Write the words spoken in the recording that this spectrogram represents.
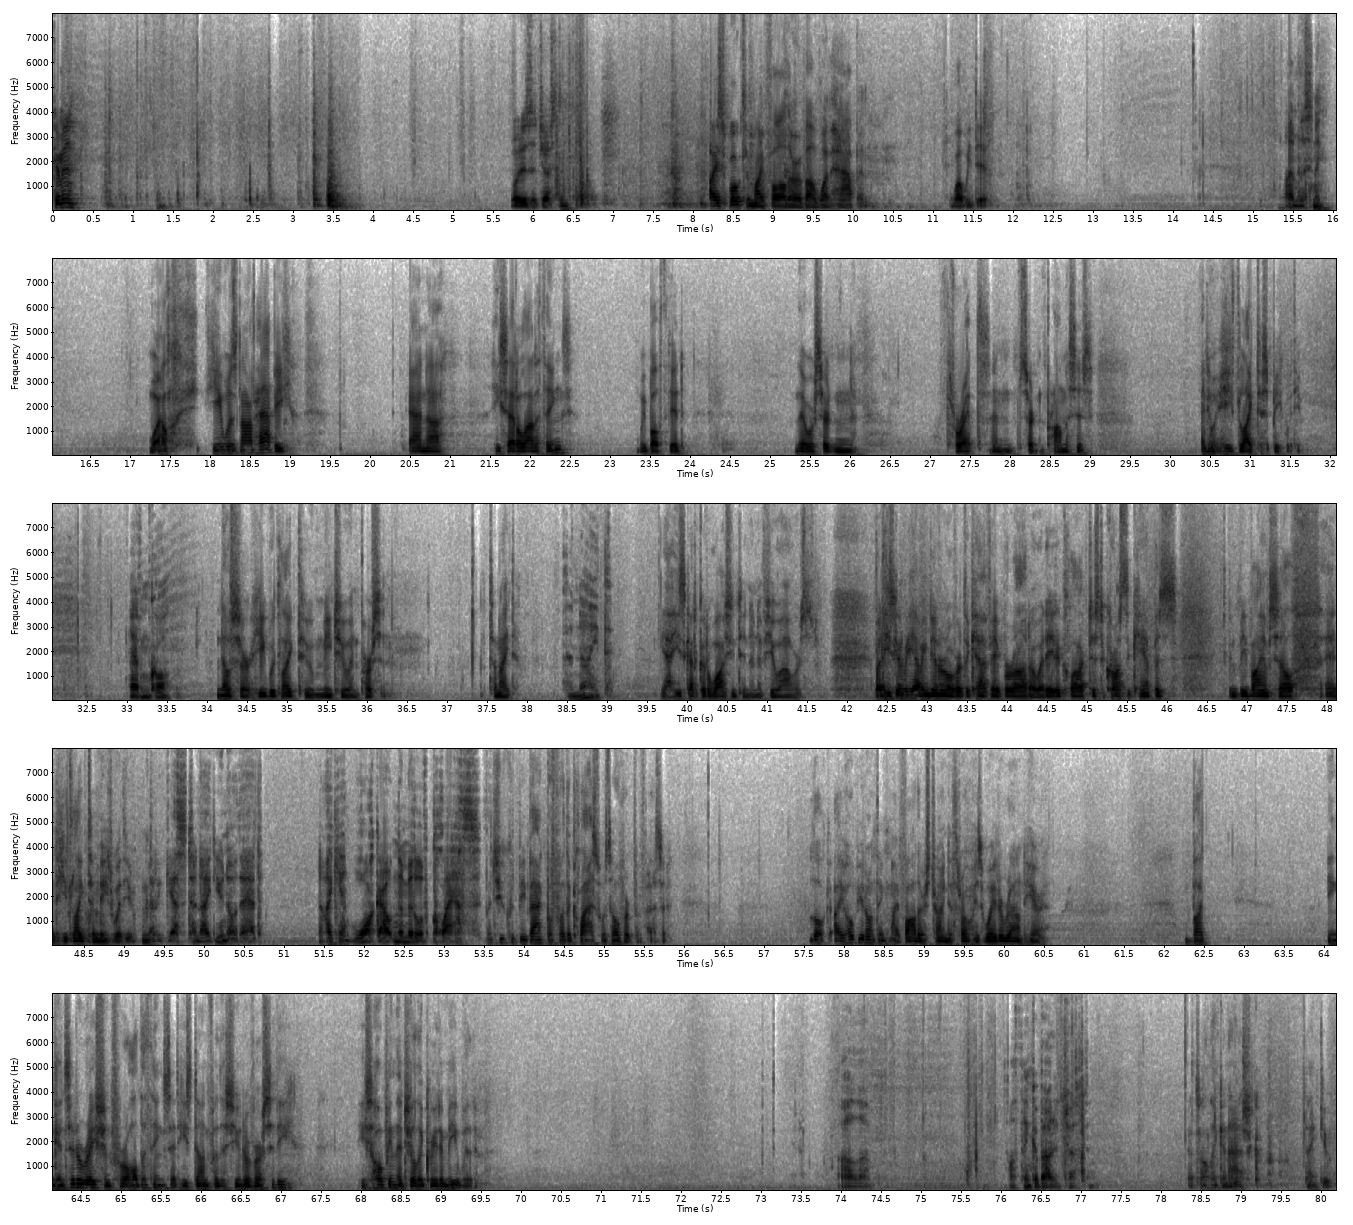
Come in. What is it, Justin? I spoke to my father about what happened, what we did. I'm listening. Well, he was not happy. And uh, he said a lot of things. We both did. There were certain threats and certain promises. Anyway, he'd like to speak with you. Have him call. No, sir. He would like to meet you in person. Tonight. Tonight? Yeah, he's got to go to Washington in a few hours. But he's going to be having dinner over at the Cafe Barado at 8 o'clock, just across the campus. He's going to be by himself, and he'd like to meet with you. I've got a guest tonight, you know that. Now, I can't walk out in the middle of class. But you could be back before the class was over, Professor. Look, I hope you don't think my father's trying to throw his weight around here. But in consideration for all the things that he's done for this university, he's hoping that you'll agree to meet with him. I'll, uh, I'll think about it, Justin. That's all I can ask. Thank you.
